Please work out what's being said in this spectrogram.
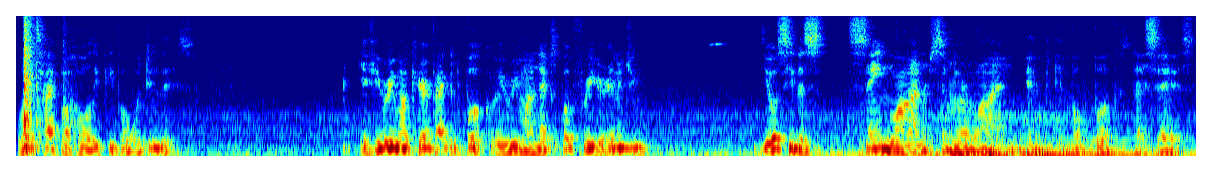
what type of holy people would do this? If you read my care package book or you read my next book, Free Your Energy, you'll see this same line or similar line in, in both books that says,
